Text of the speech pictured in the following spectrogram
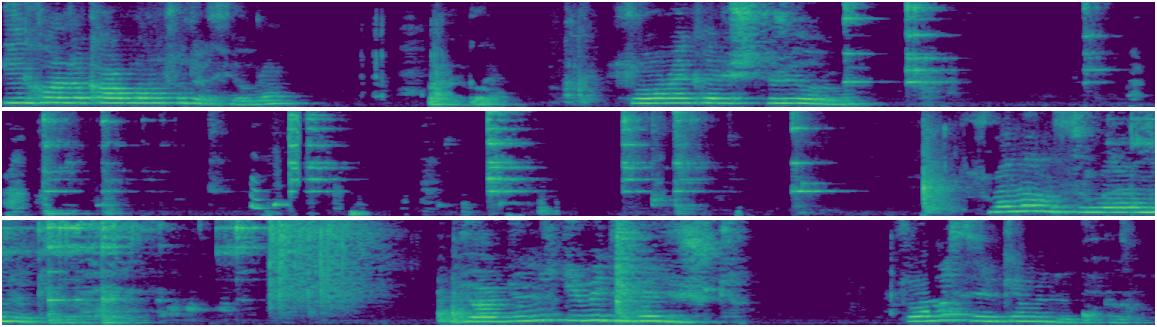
İlk önce karbonatı döküyorum. Sonra karıştırıyorum. Sonra mısırlarımı döküyorum. Gördüğünüz gibi dibe düştü. Sonra sirkemi döküyorum.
